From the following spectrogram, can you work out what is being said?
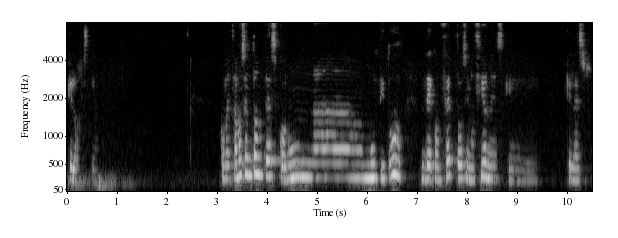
que lo gestione. Comenzamos entonces con una multitud de conceptos y nociones que, que les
